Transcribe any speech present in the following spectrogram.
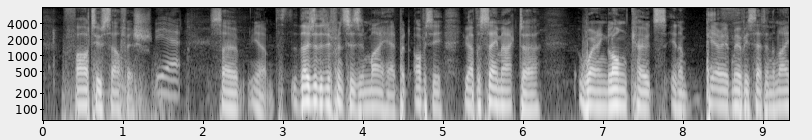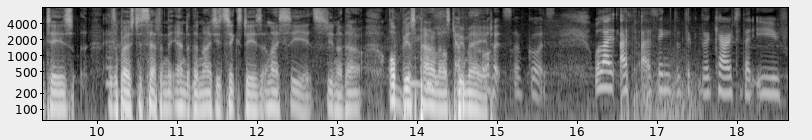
Far too selfish. yeah. So you know, th- those are the differences in my head. But obviously, you have the same actor wearing long coats in a period movie set in the '90s, as opposed to set in the end of the 1960s. And I see it's you know there are obvious parallels to be made. Of course, of course. Well, I I, th- I think that the, the character that you've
